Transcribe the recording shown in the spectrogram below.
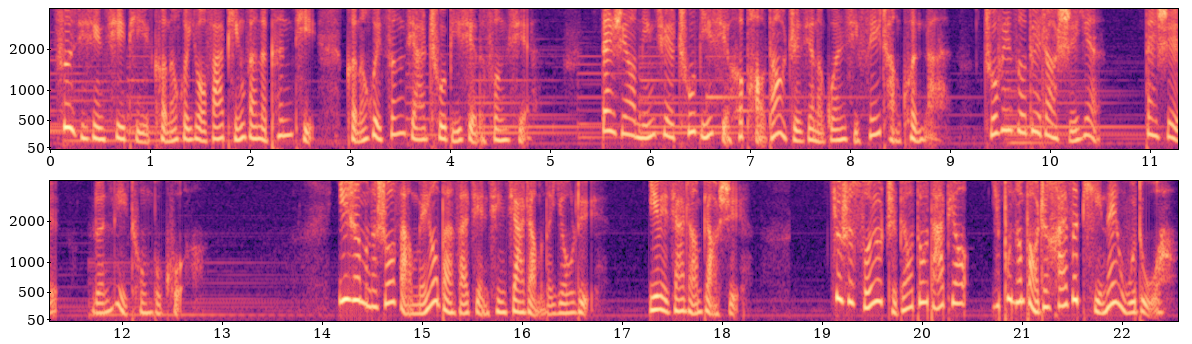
刺激性气体可能会诱发频繁的喷嚏，可能会增加出鼻血的风险。但是要明确出鼻血和跑道之间的关系非常困难。除非做对照实验，但是伦理通不过。医生们的说法没有办法减轻家长们的忧虑。一位家长表示：“就是所有指标都达标，也不能保证孩子体内无毒啊！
